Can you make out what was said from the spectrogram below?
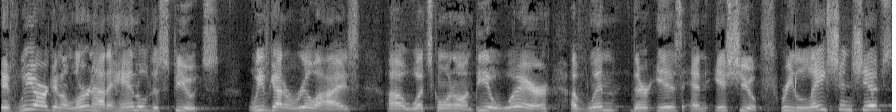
If we are going to learn how to handle disputes, we've got to realize uh, what's going on. Be aware of when there is an issue. Relationships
